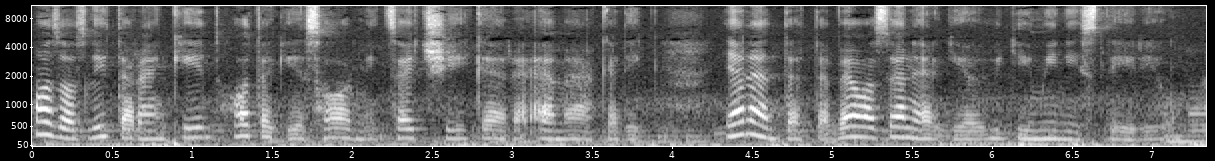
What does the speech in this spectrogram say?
azaz literenként 6,31 sékerre emelkedik, jelentette be az Energiaügyi Minisztérium.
